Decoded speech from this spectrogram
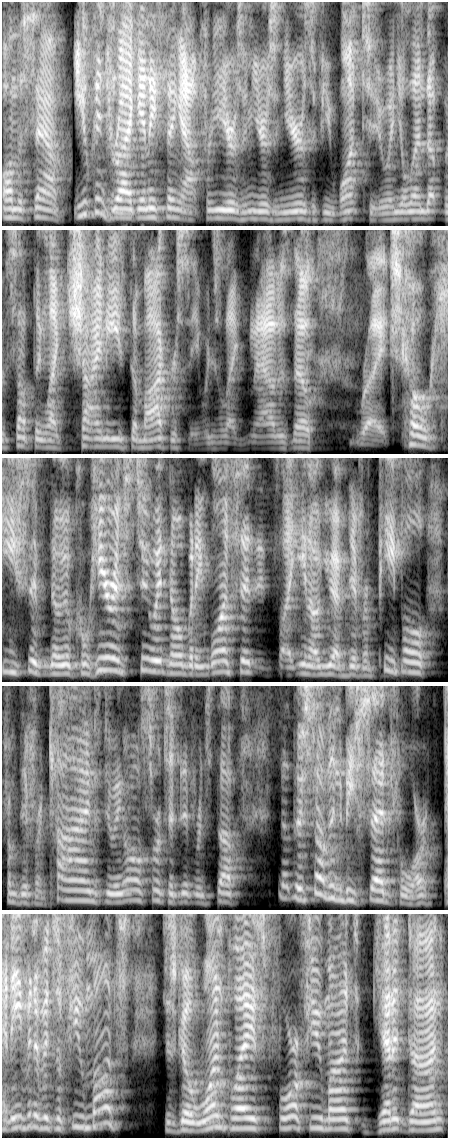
on the sound. You can drag anything out for years and years and years if you want to and you'll end up with something like chinese democracy which is like now there's no right. cohesive no coherence to it nobody wants it it's like you know you have different people from different times doing all sorts of different stuff there's something to be said for and even if it's a few months just go one place for a few months get it done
